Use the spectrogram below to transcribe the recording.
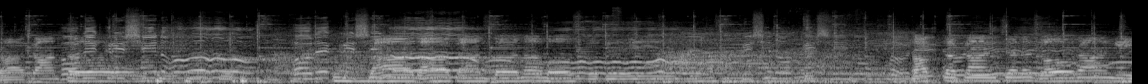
হরে কৃষ্ণ হরে কৃষ্ণ। রাধাকান্ত নমস্তে কৃষ্ণ কৃষ্ণ তপ্ত কাঞ্চন গৌরাঙ্গী।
